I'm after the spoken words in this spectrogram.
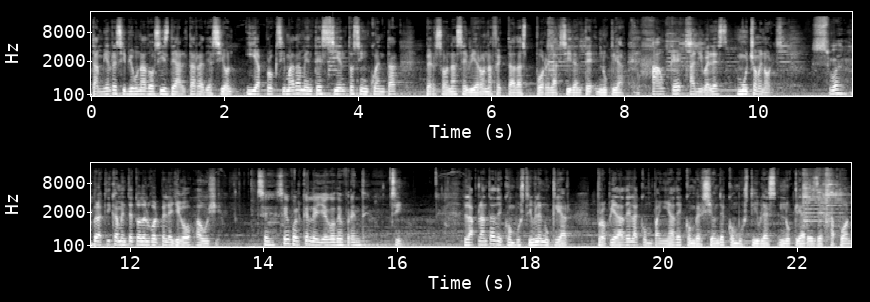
también recibió una dosis de alta radiación y aproximadamente 150 personas se vieron afectadas por el accidente nuclear, aunque a niveles mucho menores. Prácticamente todo el golpe le llegó a Ushi. Sí, sí, fue el que le llegó de frente. Sí. La planta de combustible nuclear propiedad de la Compañía de Conversión de Combustibles Nucleares de Japón,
